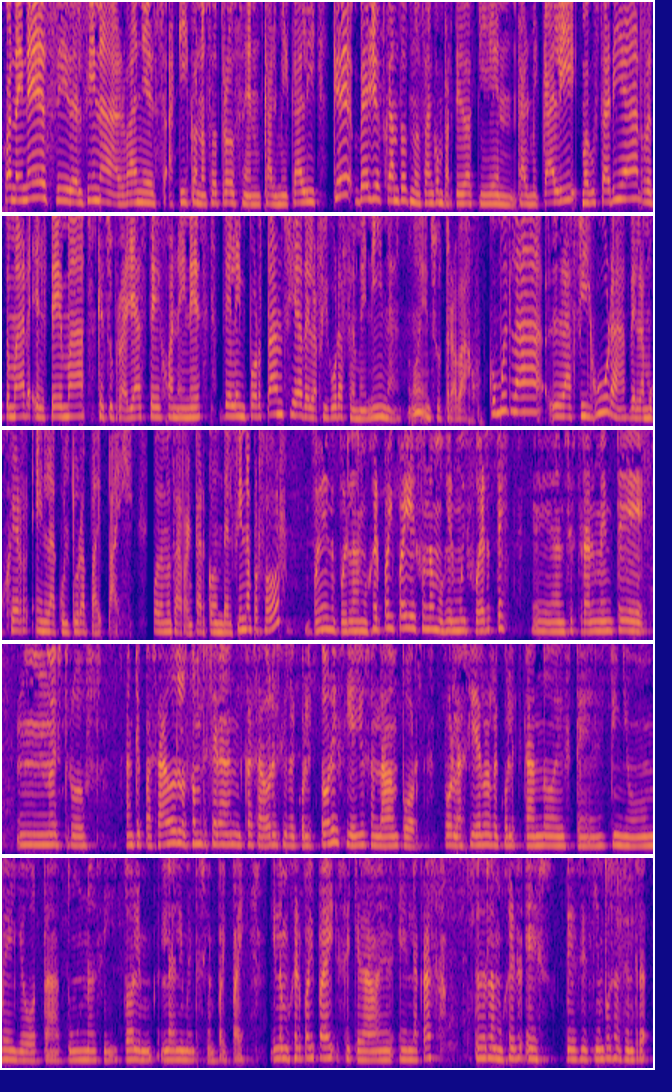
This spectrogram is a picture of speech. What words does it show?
Juana Inés y Delfina Albáñez aquí con nosotros en Calmicali. Qué bellos cantos nos han compartido aquí en Calmicali. Me gustaría retomar el tema que subrayaste, Juana Inés, de la importancia de la figura femenina en su trabajo. ¿Cómo es la, la figura de la mujer en la cultura Pai Pai? ¿Podemos arrancar con Delfina, por favor? Bueno, pues la mujer Pai Pai es una mujer muy fuerte. Eh, ancestralmente mm, nuestros antepasados los hombres eran cazadores y recolectores y ellos andaban por, por la sierra recolectando este piñón, bellota, tunas y toda la alimentación pai pai. Y la mujer pai pai se quedaba en, la casa. Entonces la mujer es desde tiempos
